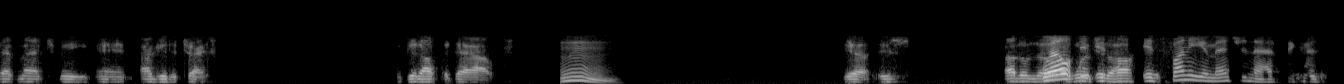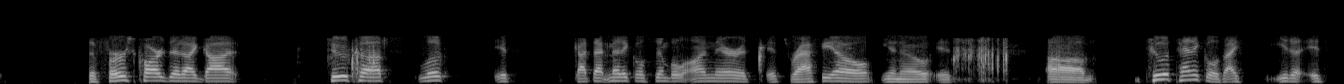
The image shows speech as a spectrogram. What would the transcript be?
that match me and I get a transplant? To get off the dialysis. Hmm. Yeah, it's. I don't know. Well, it, it, it's funny you mention that because the first card that I got, two cups. Look, it's got that medical symbol on there. It's it's Raphael. You know, it's um, two of Pentacles. I you know, it's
